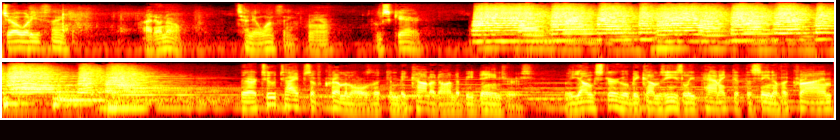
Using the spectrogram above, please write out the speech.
Joe, what do you think? I don't know. Tell you one thing. Yeah. I'm scared. There are two types of criminals that can be counted on to be dangerous the youngster who becomes easily panicked at the scene of a crime,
